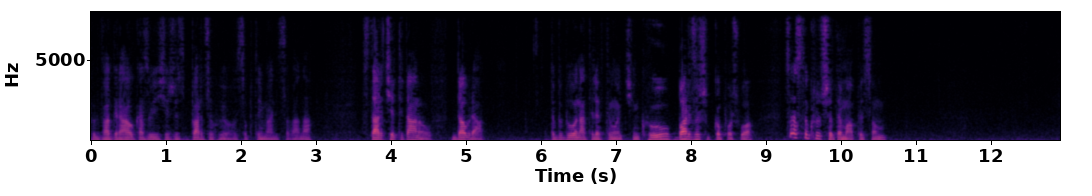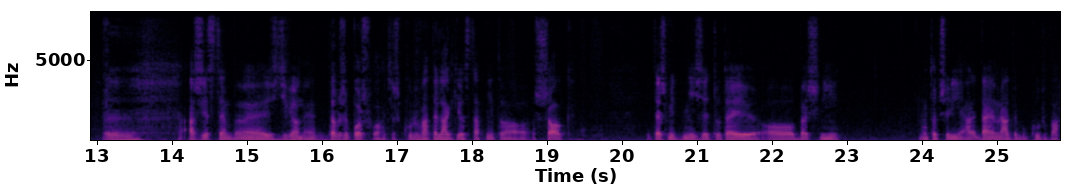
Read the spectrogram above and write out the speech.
Kurwa, gra okazuje się, że jest bardzo chujowo zoptymalizowana. Starcie tytanów. Dobra. To by było na tyle w tym odcinku. Bardzo szybko poszło. Coraz to krótsze te mapy są. Yy, aż jestem e, zdziwiony. Dobrze poszło, chociaż kurwa te lagi ostatnie to szok. I też mnie nieźle tutaj obeszli. Otoczyli, ale dałem radę, bo kurwa.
